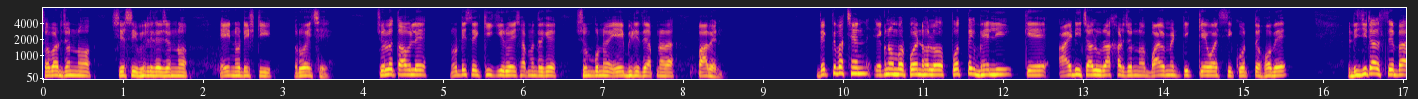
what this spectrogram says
সবার জন্য সিএসসি ভ্যালিদের জন্য এই নোটিশটি রয়েছে। চলো তাহলে নোটিশে কি কি রয়েছে আপনাদেরকে সম্পূর্ণ এই ভিডিওতে আপনারা পাবেন। দেখতে পাচ্ছেন, এক নম্বর পয়েন্ট হলো প্রত্যেক ভ্যালিকে আইডি চালু রাখার জন্য বায়োমেট্রিক কেওয়াইসি করতে হবে। ডিজিটাল সেবা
